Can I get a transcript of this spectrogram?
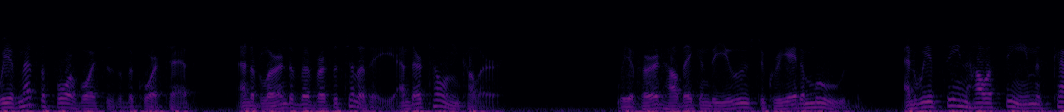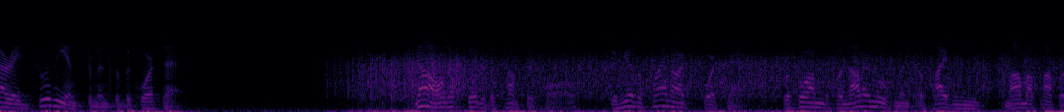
We have met the four voices of the quartet and have learned of their versatility and their tone color. We have heard how they can be used to create a mood, and we have seen how a theme is carried through the instruments of the quartet. Now, let's go to the concert hall to hear the Fine Arts Quartet perform the finale movement of Haydn's Mama Papa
